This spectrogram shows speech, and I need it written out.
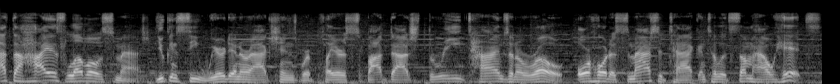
At the highest level of Smash, you can see weird interactions where players spot dodge three times in a row or hold a Smash attack until it somehow hits.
